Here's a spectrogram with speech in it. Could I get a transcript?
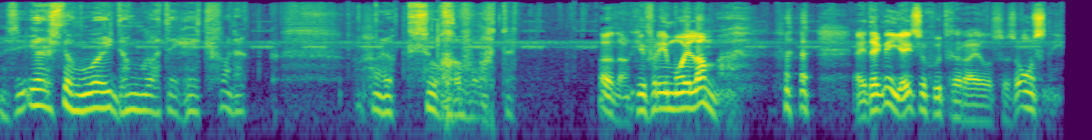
Dit is die eerste mooi ding wat ek het van ek van ek so geword het. Oh, dankie vir die mooi lam. Hy dink nie jy so goed geruil soos ons nie.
